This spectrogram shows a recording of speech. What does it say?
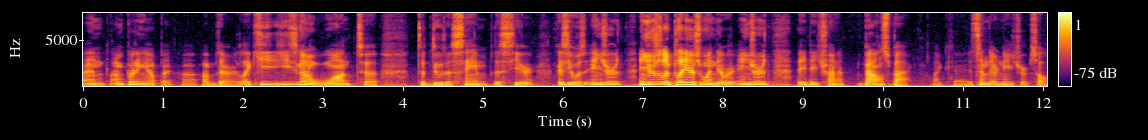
and I'm putting up uh, up there. Like he he's gonna want to to do the same this year because he was injured. And usually players when they were injured, they they trying to bounce back. Like uh, it's in their nature. So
